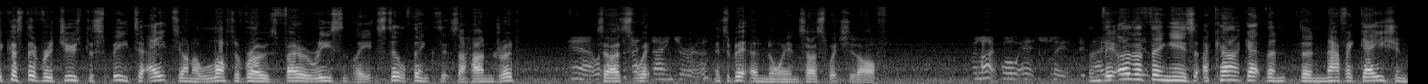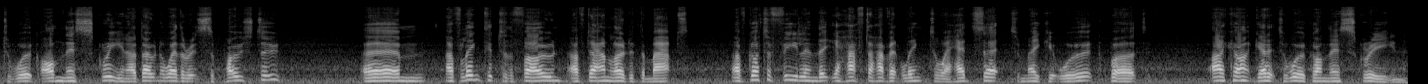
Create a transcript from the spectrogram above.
because they've reduced the speed to 80 on a lot of roads very recently, it still thinks it's 100. Yeah, which So I is a bit dangerous. It's a bit annoying, so I switched it off. We're like, well, actually, And the other thing is, I can't get the, the navigation to work on this screen. I don't know whether it's supposed to. Um, I've linked it to the phone. I've downloaded the maps. I've got a feeling that you have to have it linked to a headset to make it work, but I can't get it to work on this screen.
